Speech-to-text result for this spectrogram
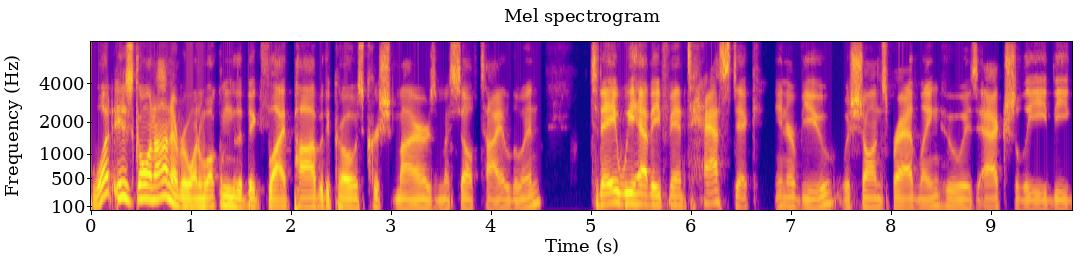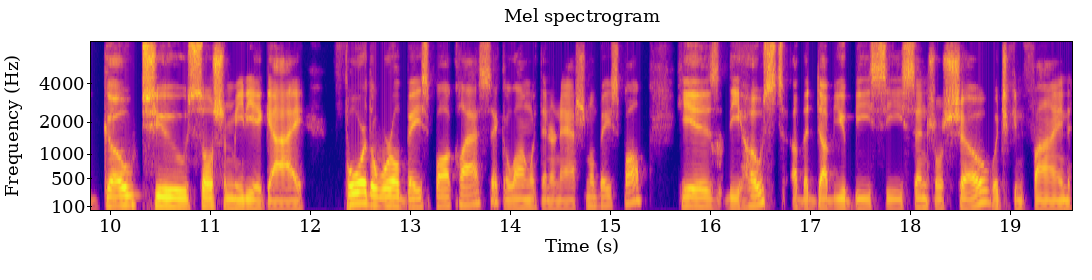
What is going on, everyone? Welcome to the Big Fly Pod with the co-host Christian Myers and myself, Ty Lewin. Today we have a fantastic interview with Shawn Spradling, who is actually the go-to social media guy for the World Baseball Classic, along with international baseball. He is the host of the WBC Central Show, which you can find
